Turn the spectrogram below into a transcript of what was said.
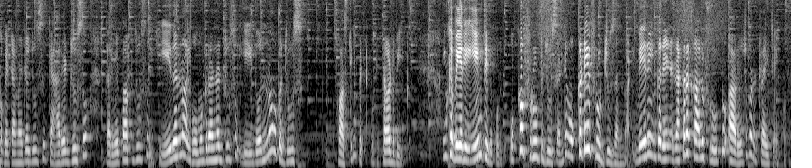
ఒక టమాటో జ్యూస్ క్యారెట్ జ్యూస్ కరివేపాకు జ్యూస్ ఏదన్నా హోమోగ్రానైట్ జ్యూస్ ఏదన్నా ఒక జ్యూస్ ఫాస్టింగ్ పెట్టుకోండి థర్డ్ వీక్. ఇంకా వేరే ఏం తినకూడదు. ఒక్క ఫ్రూట్ జ్యూస్ అంటే ఒక్కటే ఫ్రూట్ జ్యూస్ అనమాట వేరే ఇంకా రకరకాల ఫ్రూట్ ఆ రోజు మనం ట్రై చేయకూడదు.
